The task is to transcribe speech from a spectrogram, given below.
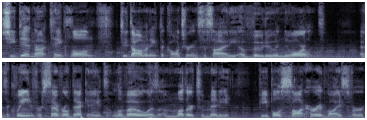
she did not take long to dominate the culture and society of voodoo in New Orleans. As a queen for several decades, Laveau was a mother to many. People sought her advice for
